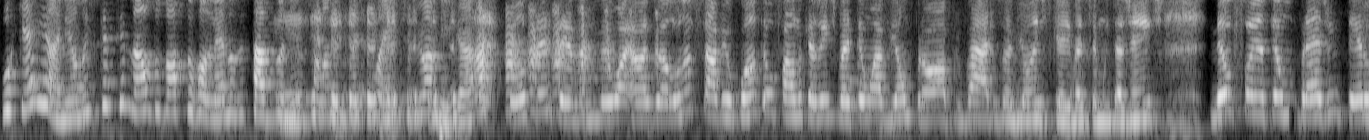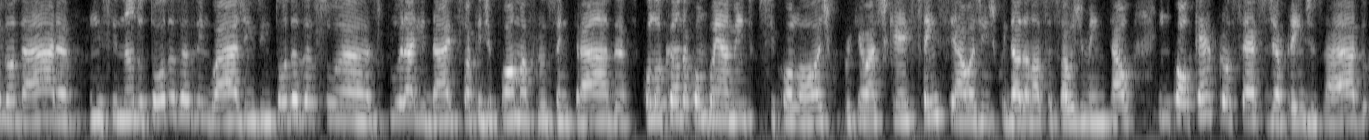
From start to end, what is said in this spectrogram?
Porque, Riane, eu não esqueci não do nosso rolê nos Estados Unidos falando inglês fluente, viu, amiga? Com certeza. Meu, as alunas sabem o quanto eu falo que a gente vai ter um avião próprio, vários aviões, porque aí vai ser muita gente. Meu sonho é ter um prédio inteiro do Odara, ensinando todas as linguagens, em todas as suas pluralidades, só que de forma afrocentrada, colocando acompanhamento psicológico, porque eu acho que é essencial a gente cuidar da nossa saúde mental em qualquer processo de aprendizado.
